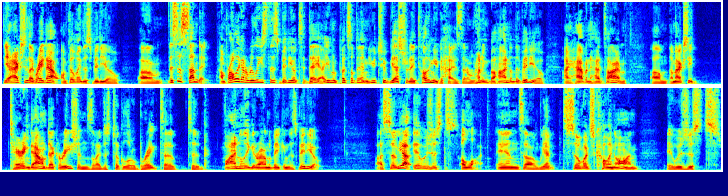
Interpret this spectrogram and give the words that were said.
yeah, actually, like right now, I'm filming this video. Um, this is Sunday. I'm probably gonna release this video today. I even put something on YouTube yesterday telling you guys that I'm running behind on the video. I haven't had time. Um, I'm actually tearing down decorations, and I just took a little break to to finally get around to making this video. Uh, so yeah, it was just a lot, and uh, we had so much going on. It was just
